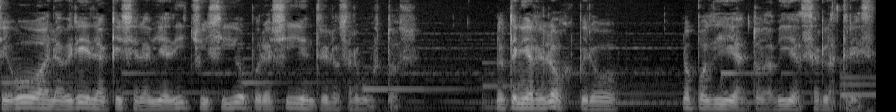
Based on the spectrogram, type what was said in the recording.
llegó a la vereda que ella le había dicho y siguió por allí entre los arbustos. No tenía reloj, pero no podían todavía ser las tres.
